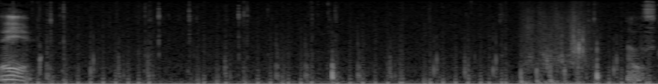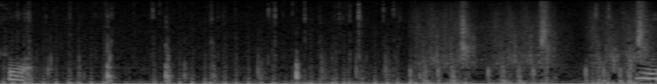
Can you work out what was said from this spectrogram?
There. That looks cool. Hmm,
